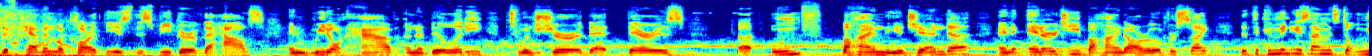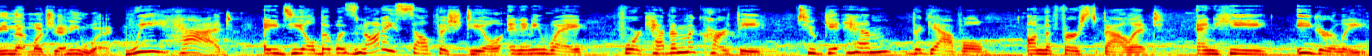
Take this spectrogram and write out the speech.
that Kevin McCarthy is the Speaker of the House, and we don't have an ability to ensure that there is uh, oomph behind the agenda and energy behind our oversight, that the committee assignments don't mean that much anyway. We had a deal that was not a selfish deal in any way for Kevin McCarthy to get him the gavel on the first ballot, and he eagerly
